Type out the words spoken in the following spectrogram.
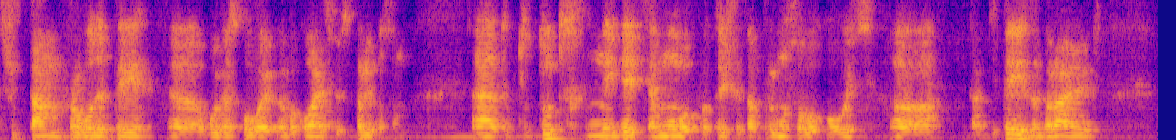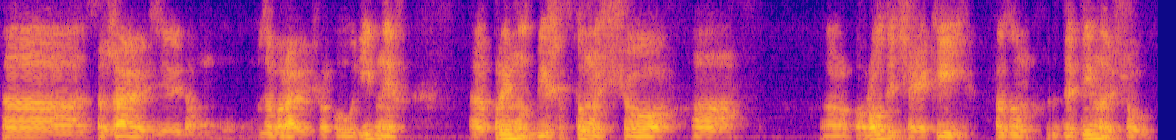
щоб там проводити е, обов'язкову евакуацію з примусом. Е, Тобто тут не йдеться мова про те, що там примусово когось е, там дітей забирають, саджають, там забирають у рідних. Е, Примус більше в тому, що е, родича, який разом з дитиною, щоб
